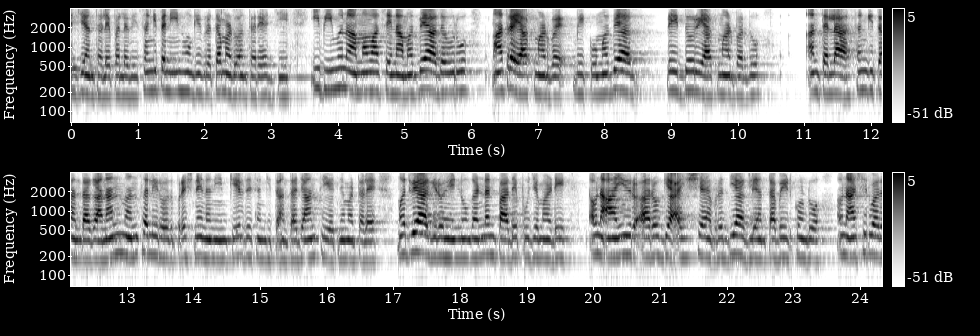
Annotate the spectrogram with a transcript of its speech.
ಅಜ್ಜಿ, ಅಂತಾಳೆ ಪಲ್ಲವಿ. ಸಂಗೀತ ನೀನು ಹೋಗಿ ವ್ರತ ಮಾಡು, ಅಂತಾರೆ ಅಜ್ಜಿ. ಈ ಭೀಮನ ಅಮಾವಾಸ್ಯೆನ ಮದುವೆ ಆದವರು ಮಾತ್ರ ಯಾಕೆ ಮಾಡಬೇಕು ಮದುವೆ ಆಗದೆ ಇದ್ದವರು ಯಾಕೆ ಮಾಡಬಾರ್ದು? ಅಂತೆಲ್ಲ ಸಂಗೀತ ಅಂದಾಗ ನನ್ನ ಮನಸ್ಸಲ್ಲಿರೋದು ಪ್ರಶ್ನೆನ ನೀನು ಕೇಳಿದೆ ಸಂಗೀತ ಅಂತ ಜಾನ್ಸಿ ಯೋಚನೆ ಮಾಡ್ತಾಳೆ. ಮದುವೆ ಆಗಿರೋ ಹೆಣ್ಣು ಗಂಡನ ಪಾದೆ ಪೂಜೆ ಮಾಡಿ ಅವನ ಆಯುರ್, ಆರೋಗ್ಯ, ಆಯುಷ್ಯ ವೃದ್ಧಿಯಾಗಲಿ ಅಂತ ಬೇಡ್ಕೊಂಡು ಅವನ ಆಶೀರ್ವಾದ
